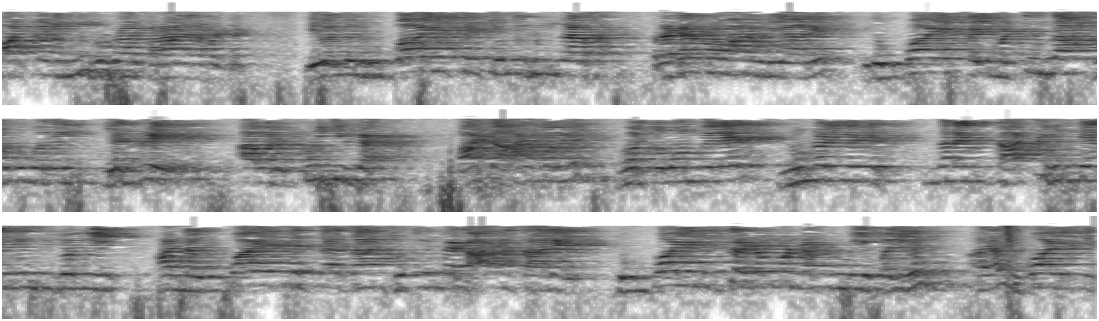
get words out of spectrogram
பார்க்கணும்னு சொல்றார் பராஜனப்பட்ட இவர்கள் உபாயத்தை சொல்லுகின்றார்கள் பிரகரணமானபடியாலே இது உபாயத்தை மட்டும்தான் சொல்லுவது என்று அவர் குறிச்சிருக்கார். பாட்டு ஆரம்பமே நோர்த்து நுண்ணறிவிலே இதனை காட்டுகின்றேன் என்று சொல்லி அந்த உபாயத்தை தான் சொல்லுகின்ற காரணத்தாலே இந்த உபாய நிஷ்கர்ஷம் பண்ணக்கூடிய பதிகம் அதாவது உபாயத்தை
